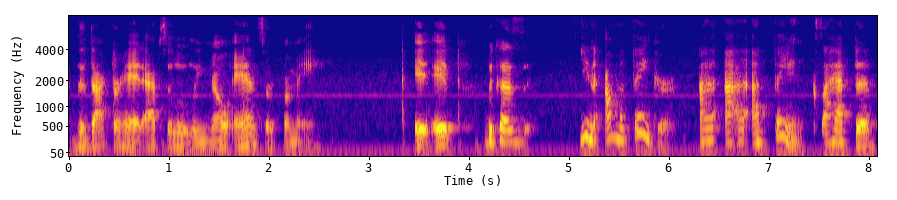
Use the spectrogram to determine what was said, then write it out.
the doctor had absolutely no answer for me. It, it because you know I'm a thinker. I, I, I think. So I have to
